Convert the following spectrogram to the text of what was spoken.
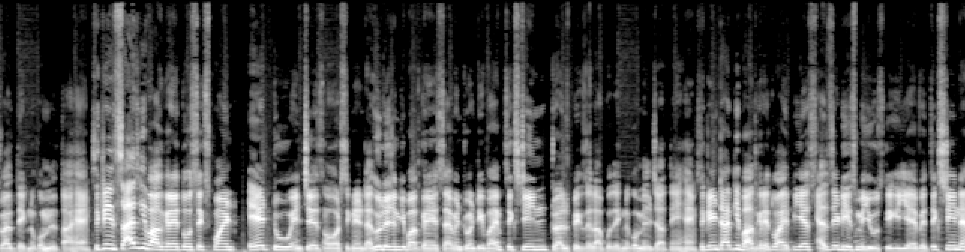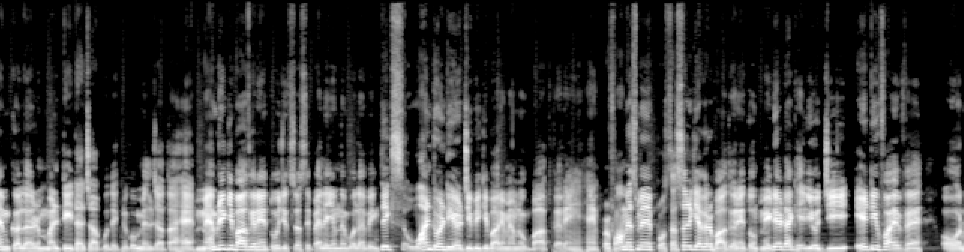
12 देखने को मिलता है। स्क्रीन साइज़ की बात करें तो 6.82 इंचेस और स्क्रीन रेजोल्यूशन की बात करें 720 twenty by sixteen twelve pixel आपको देखने को मिल जाते हैं। स्क्रीन टाइप की बात करें तो आईपीएस एलसीडी इसमें यूज़ की गई है with 16 M colour multi touch आपको देखने को मिल जाता है। मेमोरी की बात करें तो जिस तरह से पहले ही हमने बोला six one twenty eight GB के बारे में हम लोग बात कर रहे हैं। परफॉर्मेंस में प्रोसेसर की अगर बात करें तो MediaTek Helio G eighty five है और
